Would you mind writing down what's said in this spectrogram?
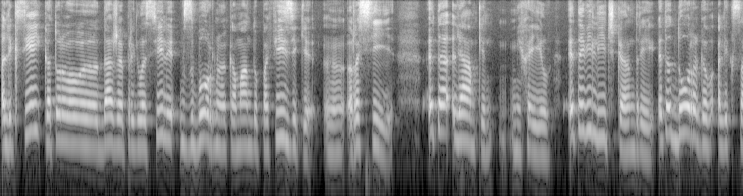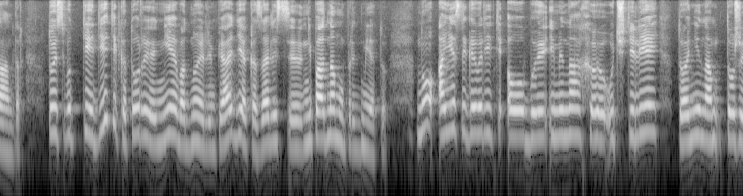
Алексей, которого даже пригласили в сборную команду по физике э, России. Это Лямкин Михаил, это Величко Андрей, это Дорогов Александр. То есть вот те дети, которые не в одной Олимпиаде оказались э, не по одному предмету. Ну, а если говорить об именах э, учителей, то они нам тоже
